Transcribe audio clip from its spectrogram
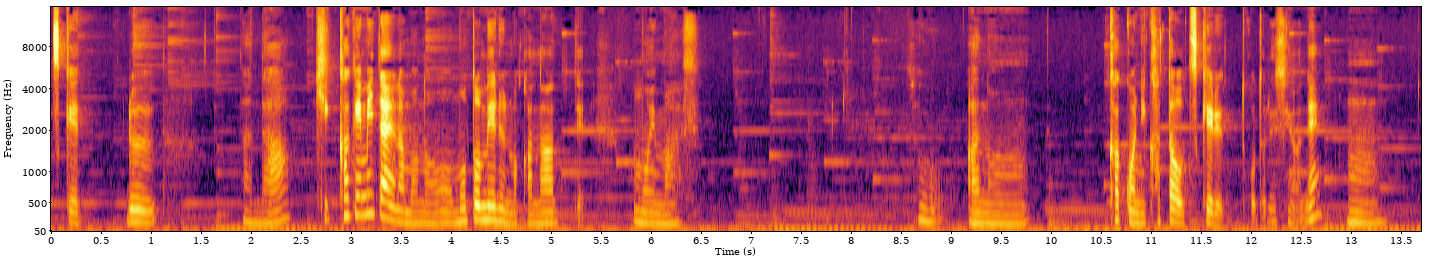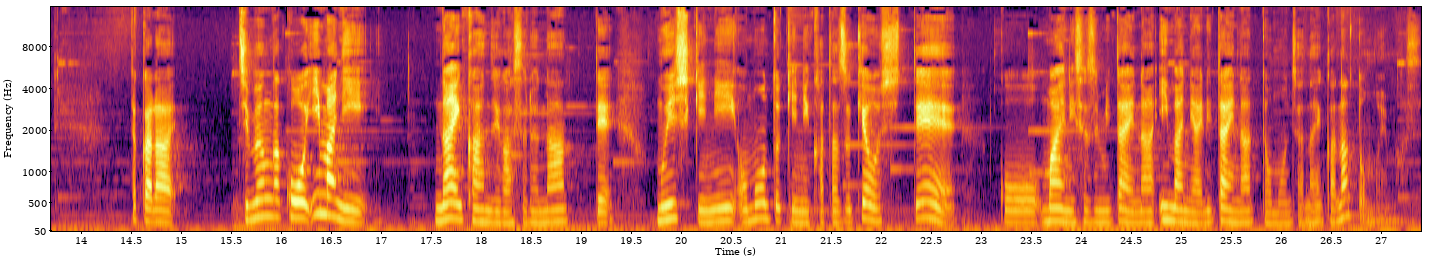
つけるなんだ？きっかけみたいなものを求めるのかなって思います。そうあの過去に型をつけるってことですよね。うん、だから自分がこう今にない感じがするなって無意識に思う時に片付けをしてこう前に進みたいな今にありたいなって思うんじゃないかなと思います。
